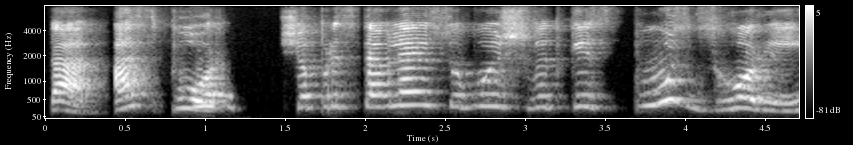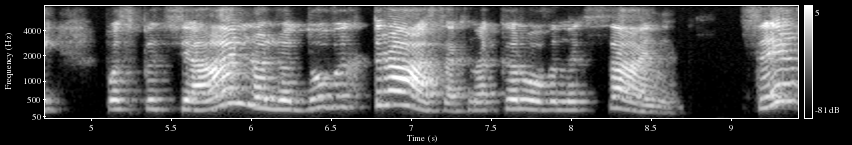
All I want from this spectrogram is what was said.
Так, а спорт, що представляє собою швидкий спуск з гори по спеціально льодових трасах на керованих санях. Це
